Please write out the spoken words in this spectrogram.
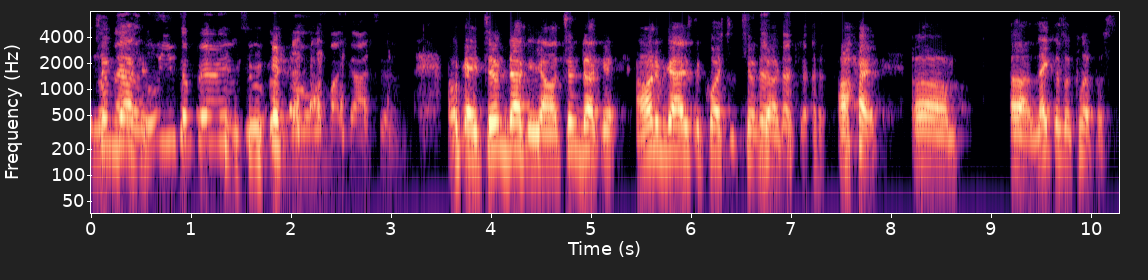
no Tim matter Duncan. who you compare him to, I'm going with my guy Tim. Okay, Tim Duncan, y'all. Tim Duncan. I don't even ask the question. Tim Duncan. All right. Um, uh, Lakers or Clippers?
